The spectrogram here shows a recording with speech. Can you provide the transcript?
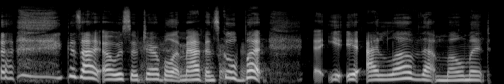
because I, I, was so terrible at math in school. But it, it, I love that moment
